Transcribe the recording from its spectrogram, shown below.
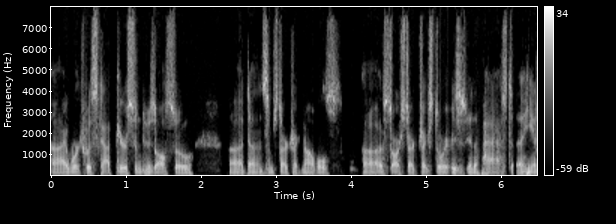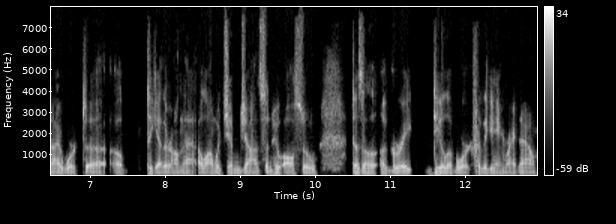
I worked with Scott Pearson, who's also done some Star Trek novels, Star Star Trek stories in the past. he and I worked together on that, along with Jim Johnson, who also does a, a great deal of work for the game right now.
